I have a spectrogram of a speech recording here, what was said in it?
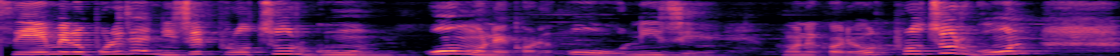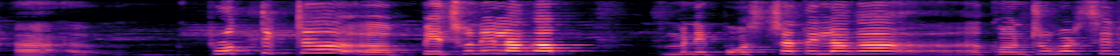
সিএমের ওপরে যায়, নিজের প্রচুর গুণ, ও মনে করে, ও নিজে মনে করে, ওর প্রচুর গুণ প্রত্যেকটা পেছনে লাগা মানে পশ্চাতে লাগা কন্ট্রোভার্সির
